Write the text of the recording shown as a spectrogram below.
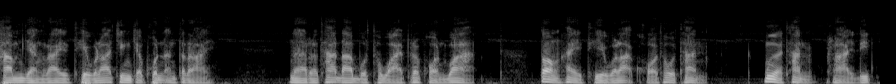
ทำอย่างไรเทวราจึงจะพ้นอันตราย นารธาดาบทถวายพระพรว่า ต้องให้เทวระขอโทษท่าน เมื่อท่านคลายฤทธิ์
